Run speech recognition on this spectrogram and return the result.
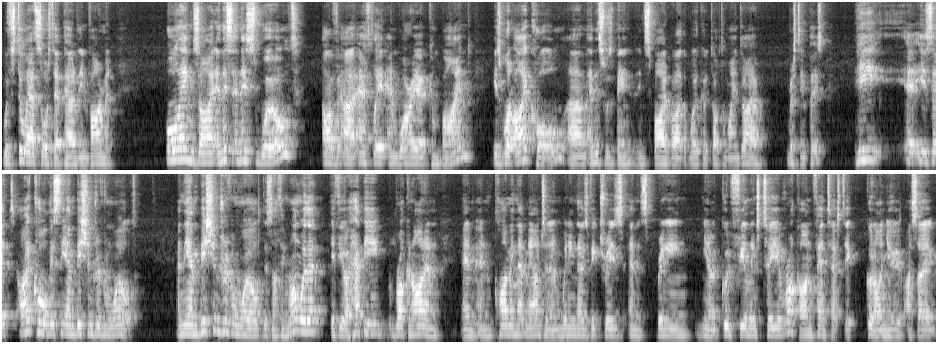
we've still outsourced our power to the environment. All anxiety, and this and this world of uh, athlete and warrior combined is what I call, um, and this was being inspired by the work of Dr. Wayne Dyer, rest in peace. He Uh, is that I call this the ambition-driven world, and the ambition-driven world. There's nothing wrong with it if you're happy rocking on and and and climbing that mountain and winning those victories, and it's bringing you know good feelings to you. Rock on, fantastic, good on you. I say,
